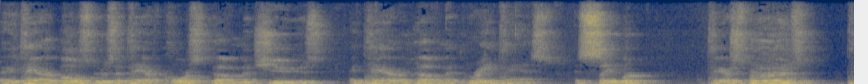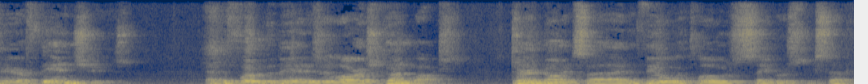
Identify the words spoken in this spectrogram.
a pair of bolsters, a pair of coarse government shoes, a pair of government gray pants, a saber, pair of spurs, pair of thin shoes. At the foot of the bed is a large gun box, turned on its side and filled with clothes, sabers, etc.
